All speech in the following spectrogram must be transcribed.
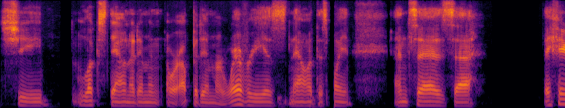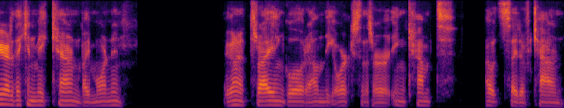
She looks down at him and, or up at him or wherever he is now at this point, and says, uh, "They figure they can make Cairn by morning. They're gonna try and go around the orcs that are encamped outside of Cairn,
